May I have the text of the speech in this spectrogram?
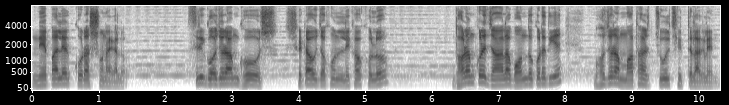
নেপালের কোরাস শোনা গেল। শ্রী গজরাম ঘোষ সেটাও যখন লেখক হলো, ধরাম করে জানালা বন্ধ করে দিয়ে ভজরাম মাথার চুল ছিঁড়তে লাগলেন।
